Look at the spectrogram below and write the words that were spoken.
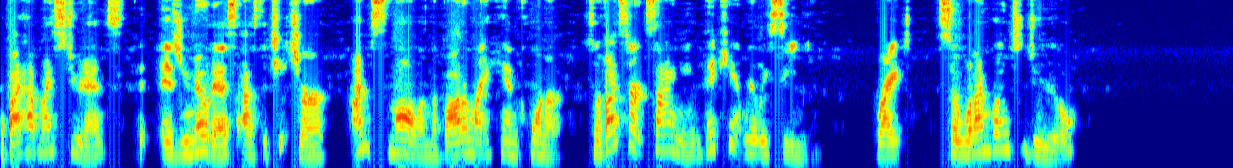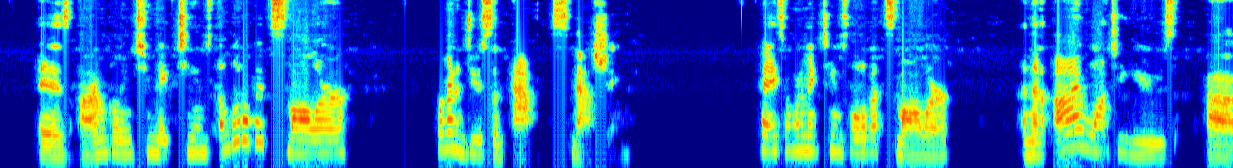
if I have my students, as you notice, as the teacher, I'm small in the bottom right hand corner. So if I start signing, they can't really see me, right? So what I'm going to do is I'm going to make teams a little bit smaller. We're going to do some app smashing. Okay, so I'm going to make teams a little bit smaller. And then I want to use uh,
